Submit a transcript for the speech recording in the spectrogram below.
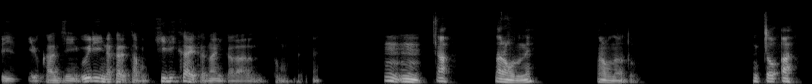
ていう感じに、ウィリーの中で多分切り替えた何かがあると思うんだよね。うんうん。あ、なるほどね。なるほど、なるほど。うんと、あ、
